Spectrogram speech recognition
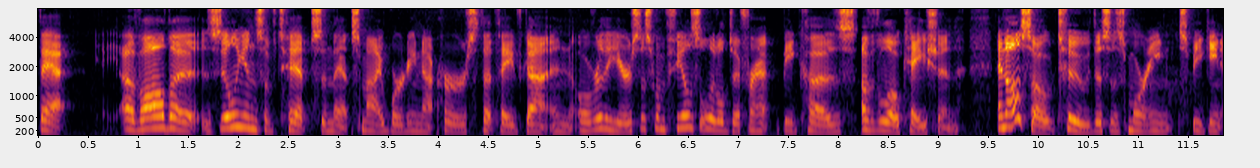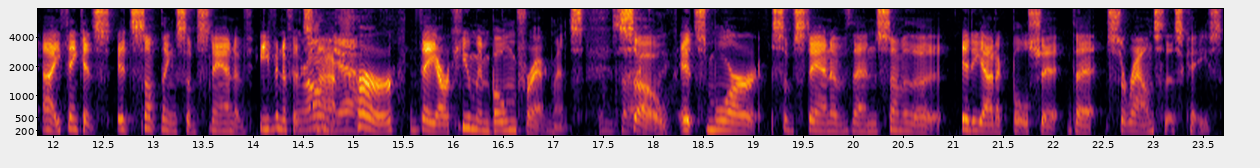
that of all the zillions of tips, and that's my wording, not hers, that they've gotten over the years, this one feels a little different because of the location. And also, too, this is Maureen speaking, I think it's it's something substantive. Even if it's Oh, not yeah. her, they are human bone fragments. So it's more substantive than some of the idiotic bullshit that surrounds this case.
